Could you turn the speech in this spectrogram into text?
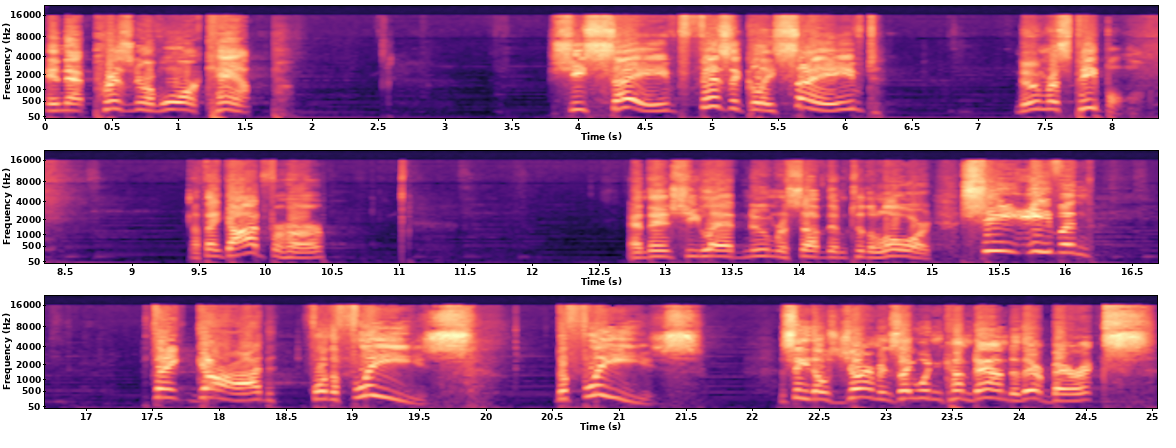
in that prisoner of war camp, she saved, physically saved, numerous people. I thank God for her. And then she led numerous of them to the Lord. She even thanked God for the fleas. The fleas. See, those Germans, they wouldn't come down to their barracks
